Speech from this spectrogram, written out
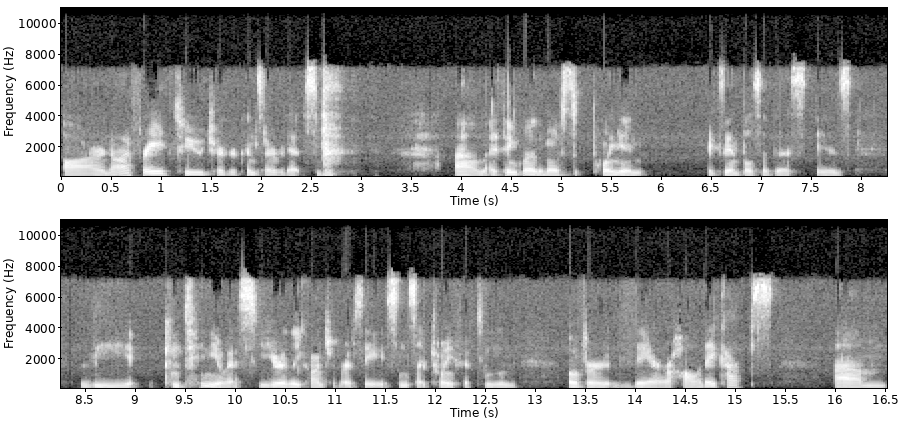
are not afraid to trigger conservatives. um, I think one of the most poignant examples of this is the continuous yearly controversy since like 2015 over their holiday cups. Um,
